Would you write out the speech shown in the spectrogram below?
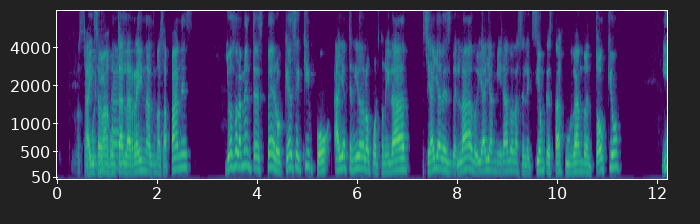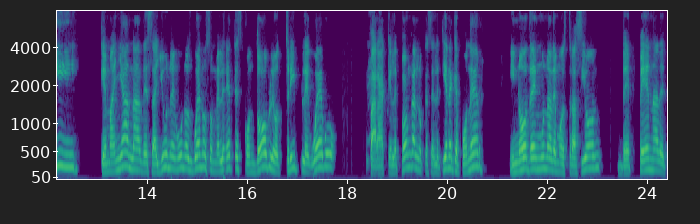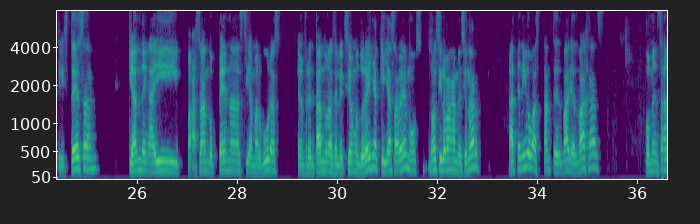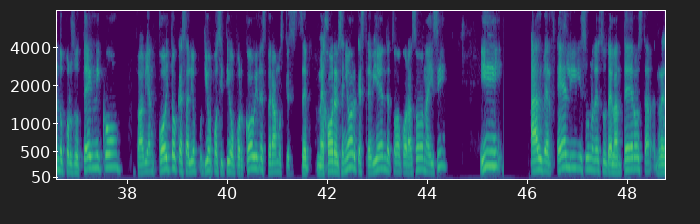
ahí se van a juntar las reinas mazapanes. Yo solamente espero que ese equipo haya tenido la oportunidad, se haya desvelado y haya mirado a la selección que está jugando en Tokio y que mañana desayunen unos buenos omeletes con doble o triple huevo para que le pongan lo que se le tiene que poner y no den una demostración de pena, de tristeza, que anden ahí pasando penas y amarguras enfrentando una selección hondureña que ya sabemos, no sé si lo van a mencionar, ha tenido bastantes, varias bajas, comenzando por su técnico, Fabián Coito, que salió, dio positivo por COVID, esperamos que se mejore el señor, que esté bien de todo corazón, ahí sí, y Albert Ellis, uno de sus delanteros,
